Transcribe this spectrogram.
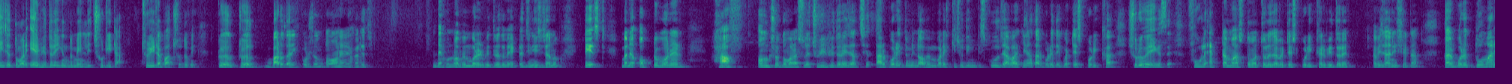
এই যে তোমার এর ভিতরেই কিন্তু মেনলি ছুটিটা ছুটিটা পাচ্ছ তুমি। টুয়েলভ টুয়েলভ বারো তারিখ পর্যন্ত অন এন এভারেজ দেখো, নভেম্বরের ভিতরে তুমি একটা জিনিস জানো টেস্ট মানে অক্টোবরের হাফ অংশ তোমার আসলে ছুটির ভিতরে যাচ্ছে তারপরে তুমি নভেম্বরে কিছুদিন স্কুল যাবা কিনা, তারপরে দেখবা টেস্ট পরীক্ষা শুরু হয়ে গেছে। ফুল একটা মাস তোমার চলে যাবে টেস্ট পরীক্ষার ভিতরে, আমি জানি সেটা। তারপরে তোমার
